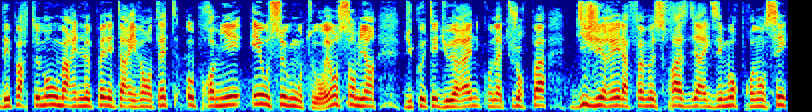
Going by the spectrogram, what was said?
département où Marine Le Pen est arrivée en tête au premier et au second tour. Et on sent bien du côté du RN qu'on n'a toujours pas digéré la fameuse phrase d'Éric Zemmour prononcée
